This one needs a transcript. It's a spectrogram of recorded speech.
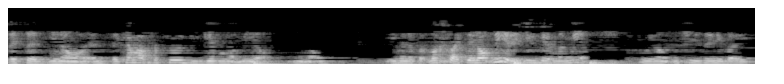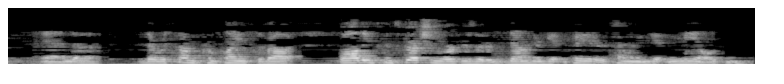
they said, you know, if they come up for food, you give them a meal, you know. Even if it looks like they don't need it, you give them a meal. We don't refuse anybody. And uh, there was some complaints about, well, all these construction workers that are down there getting paid are coming and getting meals. And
